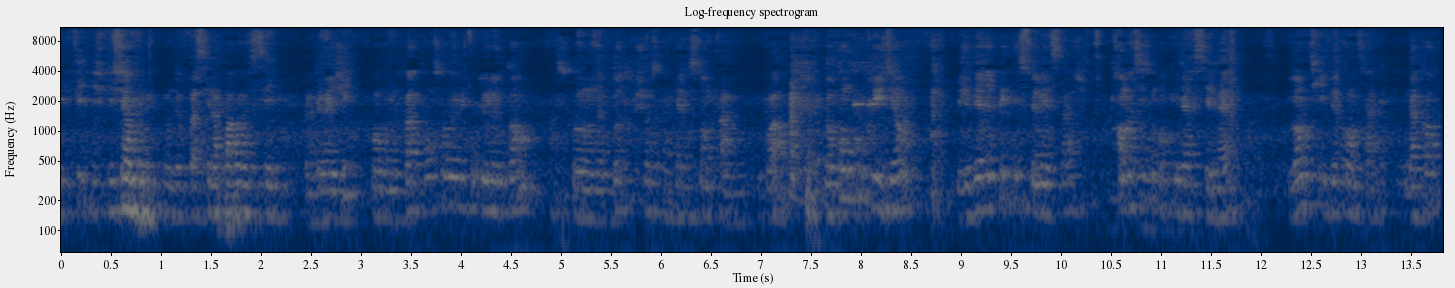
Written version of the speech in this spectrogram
des petites discussions. On va passer la parole, c'est de Belgique. On ne va pas consommer tout le temps parce qu'on a d'autres choses intéressantes à voir. Donc, en conclusion, je vais répéter ce message. Traumatisme oculaire sévère, lentille de contact, d'accord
